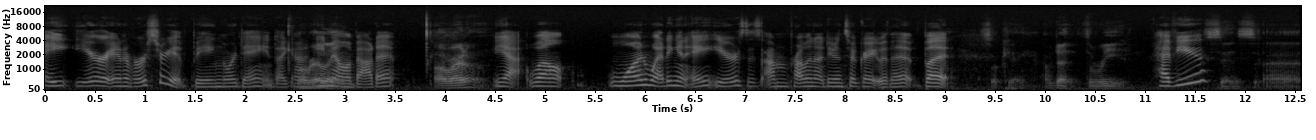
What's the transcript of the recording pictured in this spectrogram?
eight year anniversary of being ordained. I got Oh, an email about it. All right on. Yeah. Well, one wedding in eight years is I'm probably not doing so great with it, but It's okay. I've done three have you? since uh,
